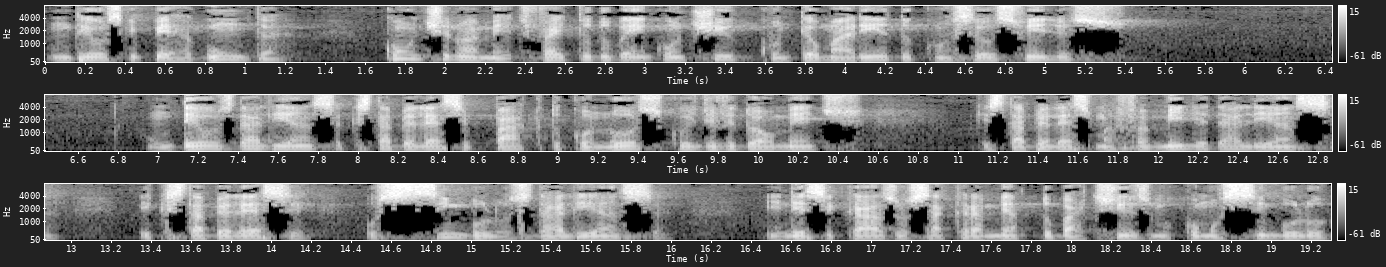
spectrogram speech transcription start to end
Um Deus que pergunta continuamente. Vai tudo bem contigo, com teu marido, com seus filhos? Um Deus da aliança que estabelece pacto conosco individualmente, que estabelece uma família da aliança e que estabelece os símbolos da aliança. E nesse caso, o sacramento do batismo como símbolo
